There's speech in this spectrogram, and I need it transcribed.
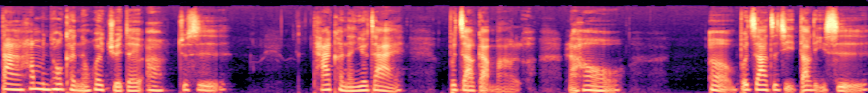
大他们都可能会觉得啊，就是他可能又在不知道干嘛了，然后，呃，不知道自己到底是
